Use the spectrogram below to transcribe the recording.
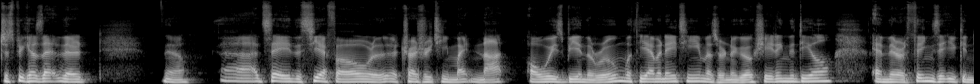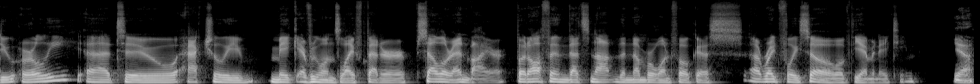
just because they're, you know, uh, I'd say the CFO or the treasury team might not always be in the room with the M&A team as they're negotiating the deal. And there are things that you can do early uh, to actually make everyone's life better, seller and buyer. But often that's not the number one focus, uh, rightfully so, of the M&A team. Yeah.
